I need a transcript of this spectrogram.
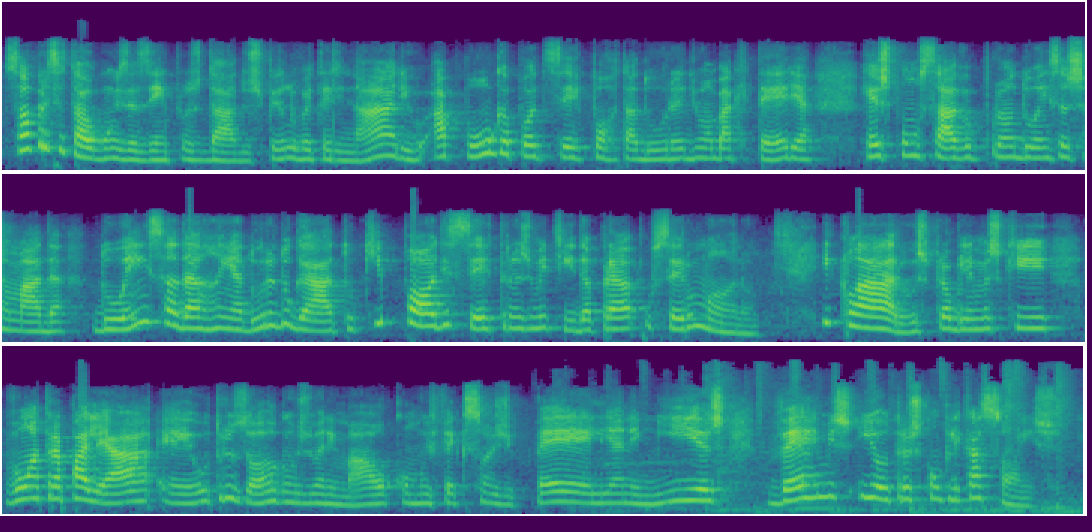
Só para citar alguns exemplos dados pelo veterinário, a pulga pode ser portadora de uma bactéria responsável por uma doença chamada doença da arranhadura do gato, que pode ser transmitida para o ser humano. E claro, os problemas que vão atrapalhar é, outros órgãos do animal, como infecções de pele, anemias, vermes e outras complicações.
